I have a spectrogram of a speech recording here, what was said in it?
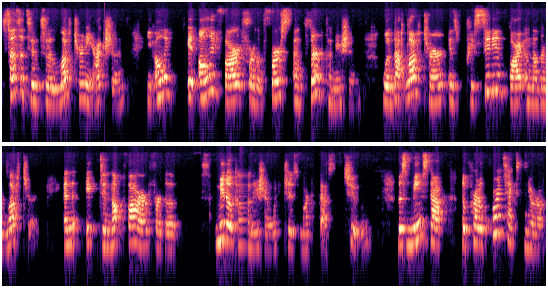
sensitive to a left turning action, it only, it only fired for the first and third condition when that left turn is preceded by another left turn. And it did not fire for the middle condition, which is marked as two. This means that the parietal cortex neuron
